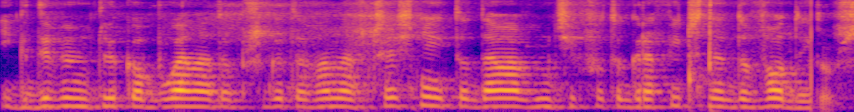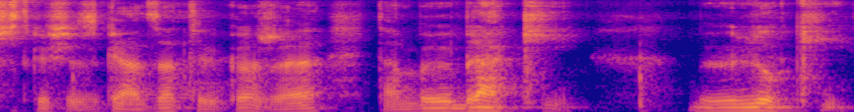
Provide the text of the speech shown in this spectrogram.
I gdybym tylko była na to przygotowana wcześniej, to dałabym Ci fotograficzne dowody. To wszystko się zgadza, tylko że tam były braki, były luki,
